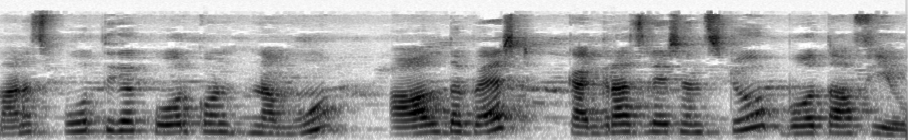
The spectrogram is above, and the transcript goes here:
మనస్ఫూర్తిగా కోరుకుంటున్నాము. All the best congratulations to both of you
